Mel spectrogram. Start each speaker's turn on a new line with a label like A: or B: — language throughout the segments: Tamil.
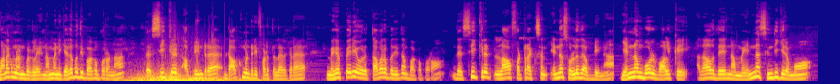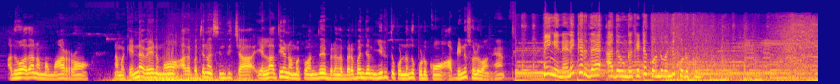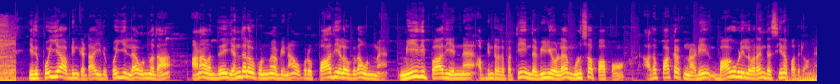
A: வணக்கம் நண்பர்களே நம்ம இன்னைக்கு எதை பற்றி பார்க்க போகிறோம்னா த சீக்ரெட் அப்படின்ற டாக்குமெண்ட்ரி படத்தில் இருக்கிற மிகப்பெரிய ஒரு தவறை பற்றி தான் பார்க்க போகிறோம் இந்த சீக்ரெட் லா ஆஃப் அட்ராக்ஷன் என்ன சொல்லுது அப்படின்னா எண்ணம் போல் வாழ்க்கை அதாவது நம்ம என்ன சிந்திக்கிறோமோ அதுவாக தான் நம்ம மாறுறோம். நமக்கு என்ன வேணுமோ அதை பற்றி நான் சிந்திச்சா எல்லாத்தையும் நமக்கு வந்து இந்த பிரபஞ்சம் ஈர்த்து கொண்டு வந்து கொடுக்கும் அப்படின்னு சொல்லுவாங்க.
B: நீங்க நினைக்கிறத அது உங்ககிட்ட கொண்டு வந்து கொடுக்கும்.
A: இது பொய்யா அப்படின்னு கேட்டால் இது பொய் இல்லை உண்மைதான். ஆனால் வந்து எந்த அளவுக்கு உண்மை அப்படின்னா ஒரு பாதி அளவுக்கு தான் உண்மை. மீதி பாதி என்ன அப்படின்றத பற்றி இந்த வீடியோவில் முழுசாக பார்ப்போம் அதை பார்க்கறதுக்கு முன்னாடி பாகுபலியில் வர இந்த சீனை பார்த்துட்டு வாங்க.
